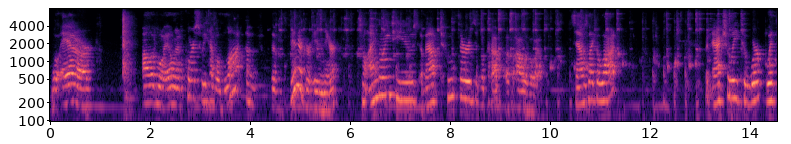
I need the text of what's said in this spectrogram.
we'll add our olive oil. And of course, we have a lot of the vinegar in there. So I'm going to use about two thirds of a cup of olive oil. Sounds like a lot, but actually to work with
